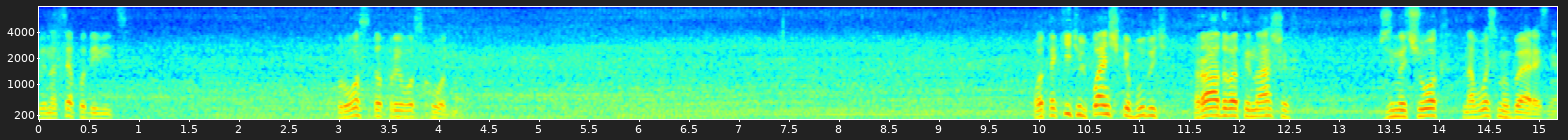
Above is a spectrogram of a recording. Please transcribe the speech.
Ви на це подивіться. Просто превосходно. От такі тюльпанчики будуть радувати наших жіночок на 8 березня.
